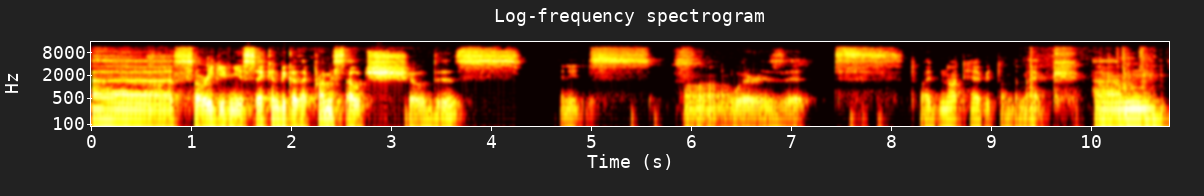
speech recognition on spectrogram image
uh, sorry, give me a second because I promised I would show this. And it's, uh, where is it? Do I not have it on the Mac? Um,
